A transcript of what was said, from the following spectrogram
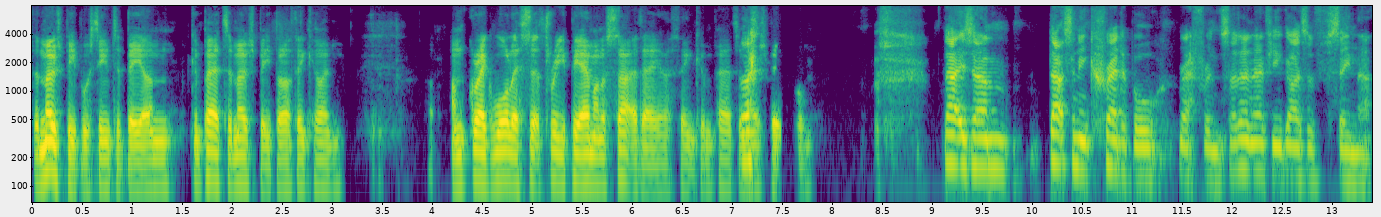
than most people seem to be. Um, compared to most people, I think I'm I'm Gregg Wallace at 3 p.m. on a Saturday. I think compared to most people. That is um that's an incredible reference. I don't know if you guys have seen that.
